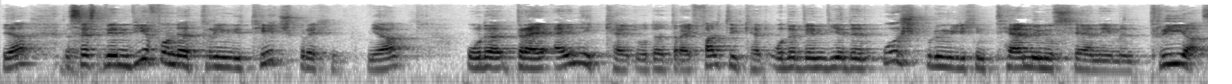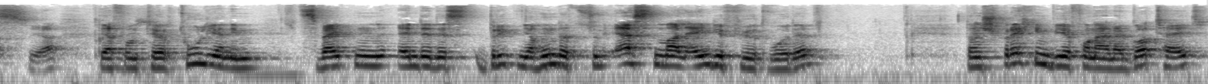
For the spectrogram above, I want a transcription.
Ja? Das heißt, wenn wir von der Trinität sprechen, ja, oder Dreieinigkeit oder Dreifaltigkeit, oder wenn wir den ursprünglichen Terminus hernehmen, Trias, ja, der von Tertullian im zweiten Ende des dritten Jahrhunderts zum ersten Mal eingeführt wurde, dann sprechen wir von einer Gottheit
